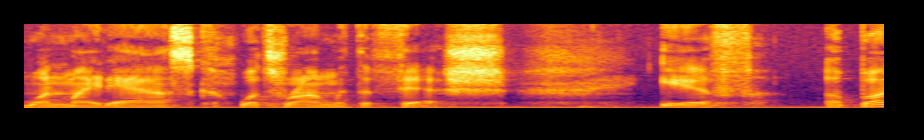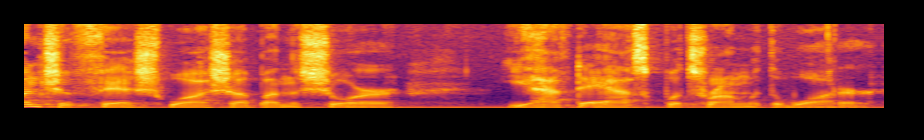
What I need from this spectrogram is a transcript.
one might ask, "What's wrong with the fish?" If a bunch of fish wash up on the shore, you have to ask, "What's wrong with the water?"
